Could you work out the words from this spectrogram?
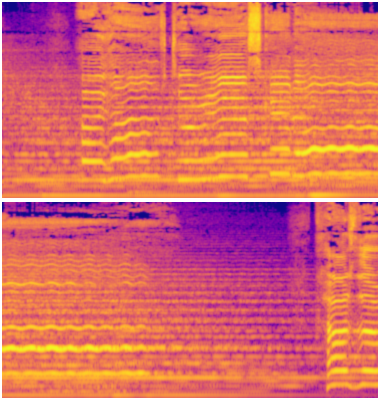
I have to risk it all. Cause the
